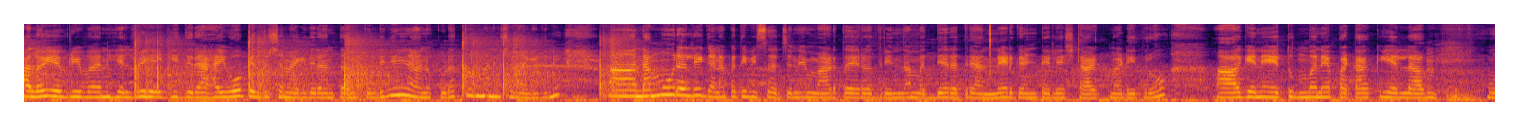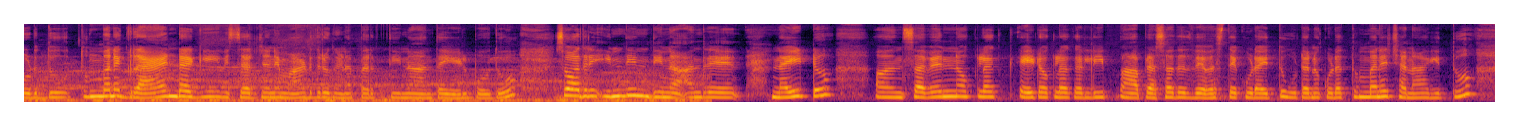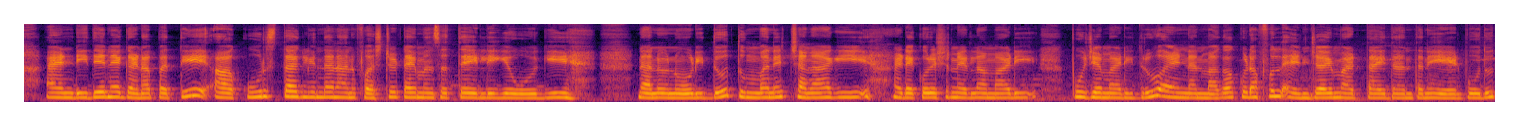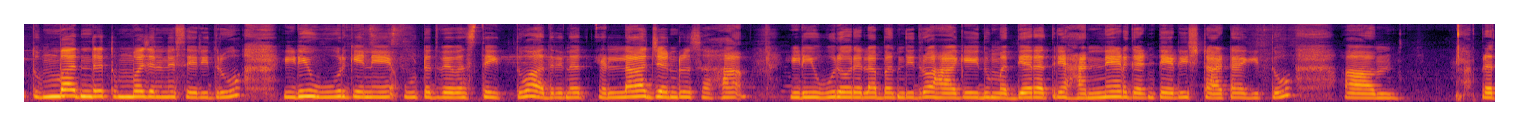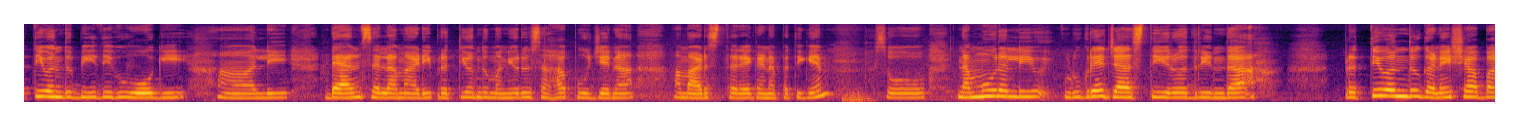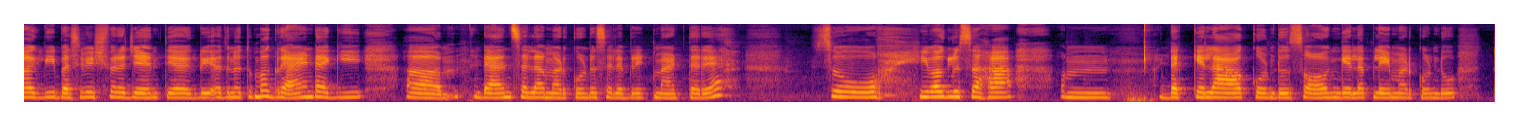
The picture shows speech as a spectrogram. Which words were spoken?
Hello every one ಎಲ್ಲರೂ ಹೇಗಿದ್ದೀರಾ? I hope ಎಲ್ಲರೂ ಚೆನ್ನಾಗಿದ್ದೀರಾ ಅಂತ ಅಂದ್ಕೊಂಡಿದ್ದೀನಿ ನಾನು ಕೂಡ ತುಂಬಾ ಚೆನ್ನಾಗಿದ್ದೀನಿ. ನಮ್ಮೂರಲ್ಲಿ ಗಣಪತಿ ವಿಸರ್ಜನೆ ಮಾಡ್ತಾ ಇರೋದ್ರಿಂದ ಮಧ್ಯರಾತ್ರಿ ಹನ್ನೆರಡು ಗಂಟೆಯಲ್ಲೇ ಸ್ಟಾರ್ಟ್ ಮಾಡಿದರು. ಹಾಗೆಯೇ ತುಂಬಾ ಪಟಾಕಿ ಎಲ್ಲ ಹೊಡೆದು ತುಂಬಾ ಗ್ರ್ಯಾಂಡಾಗಿ ವಿಸರ್ಜನೆ ಮಾಡಿದ್ರು ಗಣಪತಿನ ಅಂತ ಹೇಳ್ಬೋದು. ಸೊ ಆದರೆ ಹಿಂದಿನ ದಿನ, ಅಂದರೆ ನೈಟು ಒಂದು ಸೆವೆನ್ ಓ ಕ್ಲಾಕ್ ಏಯ್ಟ್ ಓ ಕ್ಲಾಕಲ್ಲಿ ಪ್ರಸಾದದ ವ್ಯವಸ್ಥೆ ಕೂಡ ಇತ್ತು. ಊಟನೂ ಕೂಡ ತುಂಬಾ ಚೆನ್ನಾಗಿತ್ತು. ಆ್ಯಂಡ್ ಇದೇನೇ ಗಣಪತಿ. ಆ, ಕೂರಿಸ್ದಾಗ್ಲಿಂದ ನಾನು ಫಸ್ಟ್ ಟೈಮ್ ಅನಿಸುತ್ತೆ ಇಲ್ಲಿಗೆ ಹೋಗಿ ನಾನು ನೋಡಿದ್ದು. ತುಂಬಾ ಚೆನ್ನಾಗಿ ಡೆಕೋರೇಷನ್ ಎಲ್ಲ ಮಾಡಿ ಪೂಜೆ ಮಾಡಿದರು. ಆ್ಯಂಡ್ ನನ್ನ ಮಗ ಕೂಡ ಫುಲ್ ಎಂಜಾಯ್ ಮಾಡ್ತಾ ಇದ್ದ ಅಂತಲೇ ಹೇಳ್ಬೋದು. ತುಂಬ ಅಂದರೆ ತುಂಬ ಜನನೇ ಸೇರಿದರು. ಇಡೀ ಊರಿಗೇ ಊಟದ ವ್ಯವಸ್ಥೆ ಇತ್ತು. ಅದರಿಂದ ಎಲ್ಲ ಜನರು ಸಹ ಇಡೀ ಊರವರೆಲ್ಲ ಬಂದಿದ್ದರು ಹಾಗೆ ಇದು ಮಧ್ಯರಾತ್ರಿ ಹನ್ನೆರಡು ಗಂಟೆಯಲ್ಲಿ ಸ್ಟಾರ್ಟ್ ಆಗಿತ್ತು. ಪ್ರತಿಯೊಂದು ಬೀದಿಗೂ ಹೋಗಿ ಅಲ್ಲಿ ಡ್ಯಾನ್ಸ್ ಎಲ್ಲ ಮಾಡಿ ಪ್ರತಿಯೊಂದು ಮನೆಯವರು ಸಹ ಪೂಜೆನ ಮಾಡಿಸ್ತಾರೆ ಗಣಪತಿಗೆ. ಸೊ ನಮ್ಮೂರಲ್ಲಿ ಹುಡುಗರೇ ಜಾಸ್ತಿ ಇರೋದ್ರಿಂದ ಪ್ರತಿಯೊಂದು ಗಣೇಶ ಹಬ್ಬ ಆಗಲಿ, ಬಸವೇಶ್ವರ ಜಯಂತಿ ಆಗಲಿ, ಅದನ್ನು ತುಂಬ ಗ್ರ್ಯಾಂಡಾಗಿ ಡ್ಯಾನ್ಸ್ ಎಲ್ಲ ಮಾಡಿಕೊಂಡು ಸೆಲೆಬ್ರೇಟ್ ಮಾಡ್ತಾರೆ. ಸೊ ಇವಾಗಲೂ ಸಹ ಡಕ್ಕೆಲ್ಲ ಹಾಕ್ಕೊಂಡು ಸಾಂಗ್ ಎಲ್ಲ ಪ್ಲೇ ಮಾಡಿಕೊಂಡು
